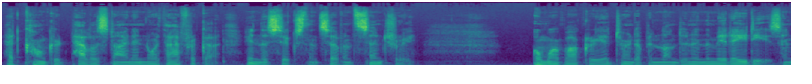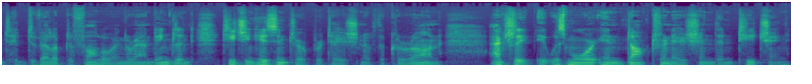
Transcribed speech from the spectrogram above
had conquered Palestine and North Africa in the 6th and 7th century. Omar Bakri had turned up in London in the mid 80s and had developed a following around England, teaching his interpretation of the Quran. Actually, it was more indoctrination than teaching,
